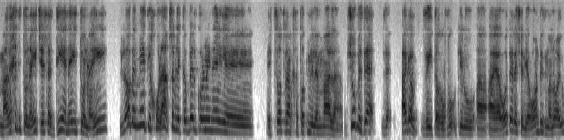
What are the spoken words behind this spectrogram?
מערכת עיתונאית שיש לה DNA עיתונאי, לא באמת יכולה עכשיו לקבל כל מיני אה, עצות והנחתות מלמעלה. שוב, וזה, זה, אגב, זה התערבו, כאילו, ההערות האלה של ירון בזמנו היו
